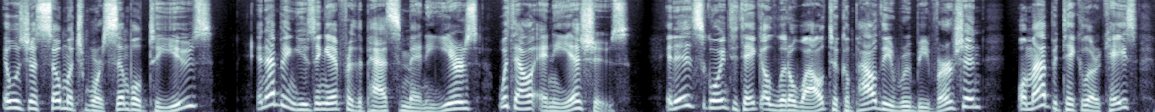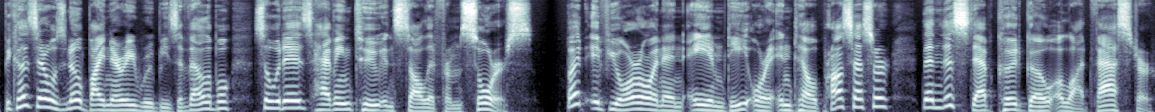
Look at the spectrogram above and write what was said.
It was just so much more simple to use, and I've been using it for the past many years without any issues. It is going to take a little while to compile the Ruby version, on my particular case, because there was no binary Rubies available, so it is having to install it from source. But if you are on an AMD or Intel processor, then this step could go a lot faster.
